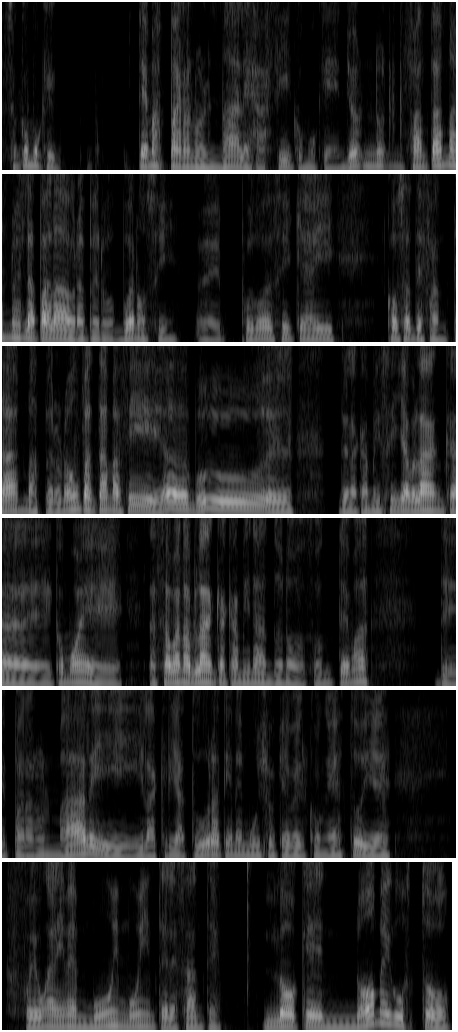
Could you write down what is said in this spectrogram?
son como que temas paranormales, así como que yo no, fantasmas no es la palabra, pero bueno, sí. Eh, puedo decir que hay cosas de fantasmas, pero no un fantasma así, ah, de, de la camisilla blanca, eh, ¿cómo es? La sábana blanca caminando, no, son temas de paranormal y, la criatura tiene mucho que ver con esto y es, fue un anime muy, muy interesante. Lo que no me gustó,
